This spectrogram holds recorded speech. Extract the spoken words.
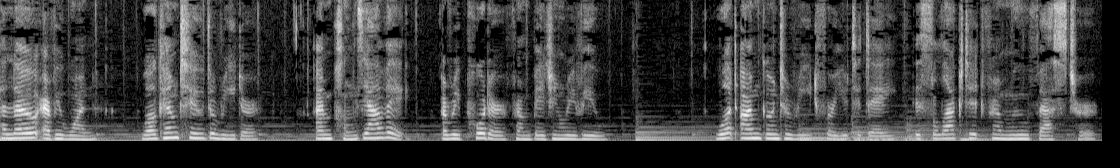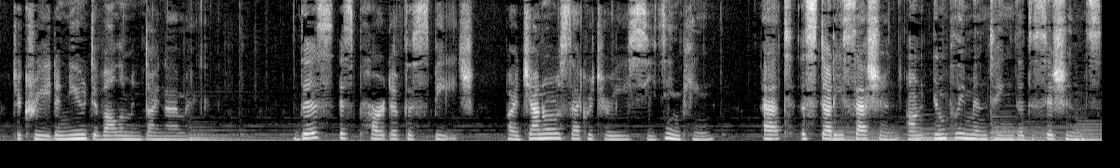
Hello, everyone. Welcome to The Reader. I'm Peng Jiawei, a reporter from Beijing Review. What I'm going to read for you today is selected from Move Faster to create a new development dynamic. This is part of the speech by General Secretary Xi Jinping at a study session on implementing the decisions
